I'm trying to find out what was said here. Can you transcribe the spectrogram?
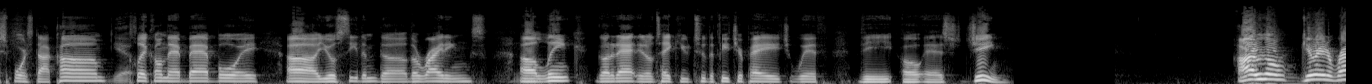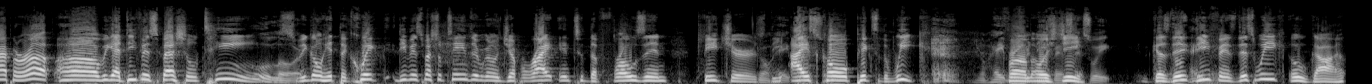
sports.com. Yep. Click on that bad boy. Uh, you'll see them, the, the writings uh, link. Go to that. It'll take you to the feature page with the OSG. All right, we're gonna get ready to wrap her up. Uh, we got defense special teams. Ooh, Lord. We're gonna hit the quick defense special teams, and we're gonna jump right into the frozen features, Gonna the hate ice this cold picks of the week. You'll hate me From for defense OSG. this week. Because the defense this week, oh god.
